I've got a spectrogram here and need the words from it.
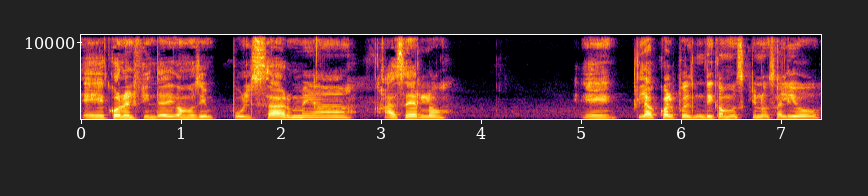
eh, con el fin de, digamos, impulsarme a hacerlo, eh, la cual pues digamos que no salió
